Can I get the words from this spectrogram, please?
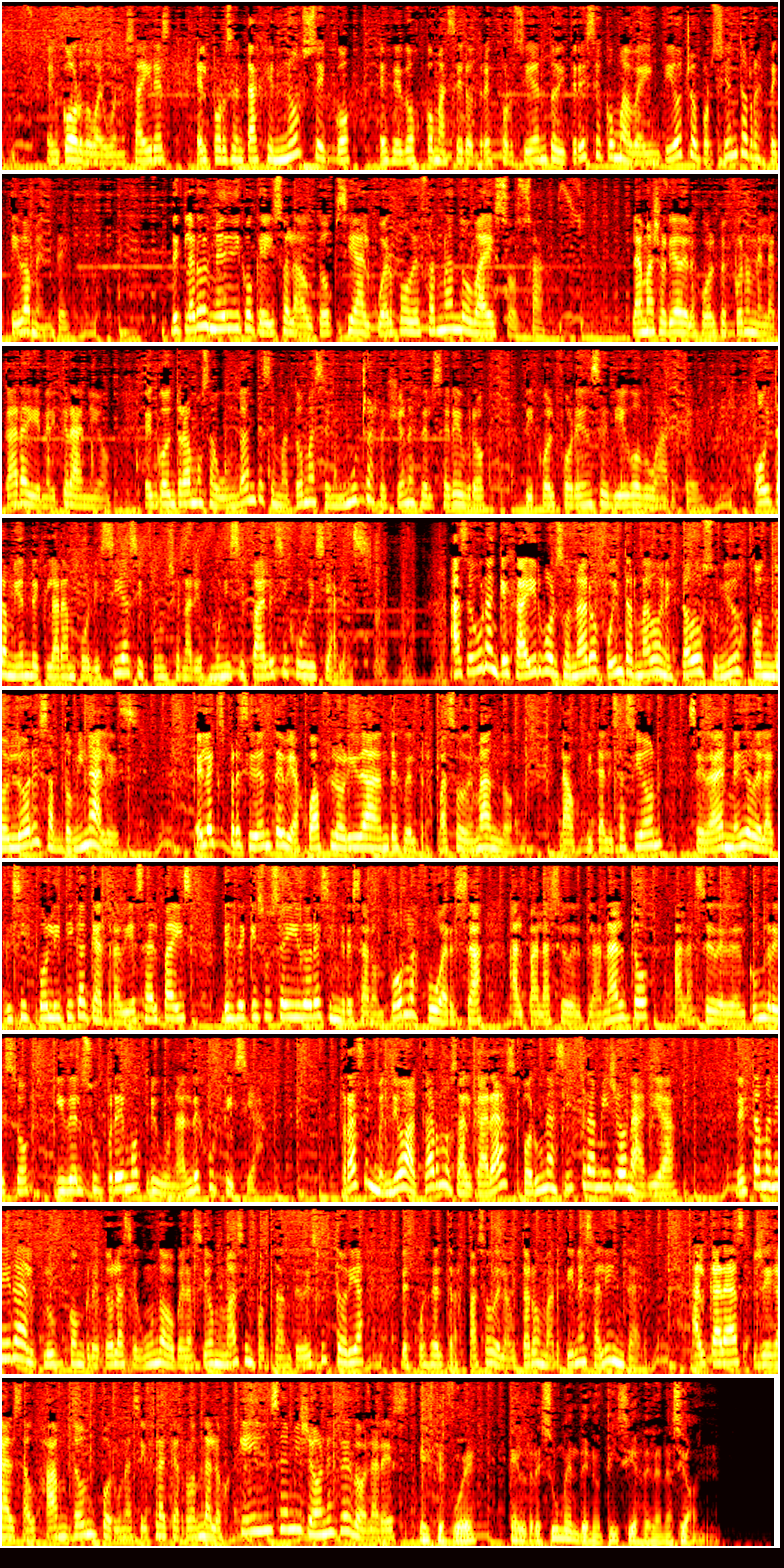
En Córdoba y Buenos Aires el porcentaje no seco es de 2,03% y 13,28% respectivamente. Declaró el médico que hizo la autopsia al cuerpo de Fernando Baez Sosa. La mayoría de los golpes fueron en la cara y en el cráneo. Encontramos abundantes hematomas en muchas regiones del cerebro, dijo el forense Diego Duarte. Hoy también declaran policías y funcionarios municipales y judiciales. Aseguran que Jair Bolsonaro fue internado en Estados Unidos con dolores abdominales. El expresidente viajó a Florida antes del traspaso de mando. La hospitalización se da en medio de la crisis política que atraviesa el país desde que sus seguidores ingresaron por la fuerza al Palacio del Plan Alto, a la sede del Congreso y del Supremo Tribunal de Justicia. Racing vendió a Carlos Alcaraz por una cifra millonaria. De esta manera, el club concretó la segunda operación más importante de su historia después del traspaso de Lautaro Martínez al Inter. Alcaraz llega al Southampton por una cifra que ronda los 15 millones de dólares. Este fue el resumen de Noticias de la Nación.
